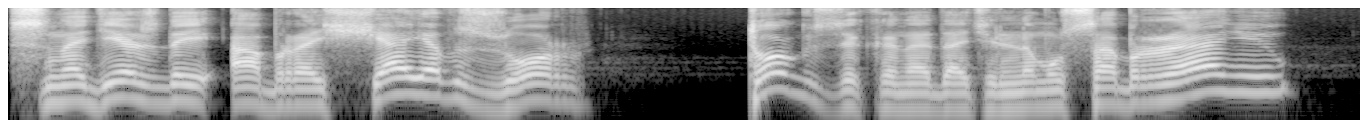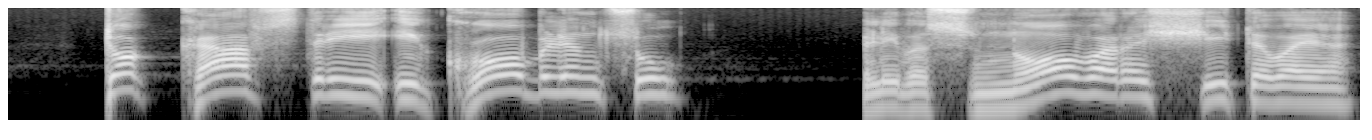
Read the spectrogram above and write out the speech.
с надеждой обращая взор то к законодательному собранию, то к Австрии и Кобленцу, либо снова рассчитывая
